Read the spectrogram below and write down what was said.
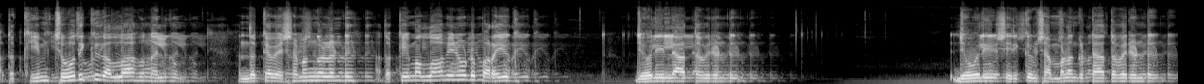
അതൊക്കെയും ചോദിക്കുക അള്ളാഹു നൽകും. എന്തൊക്കെ വിഷമങ്ങളുണ്ട് അതൊക്കെയും അള്ളാഹുവിനോട് പറയുക. ജോലിയില്ലാത്തവരുണ്ട്. ജോലി ശരിക്കും ശമ്പളം കിട്ടാത്തവരുണ്ട്.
